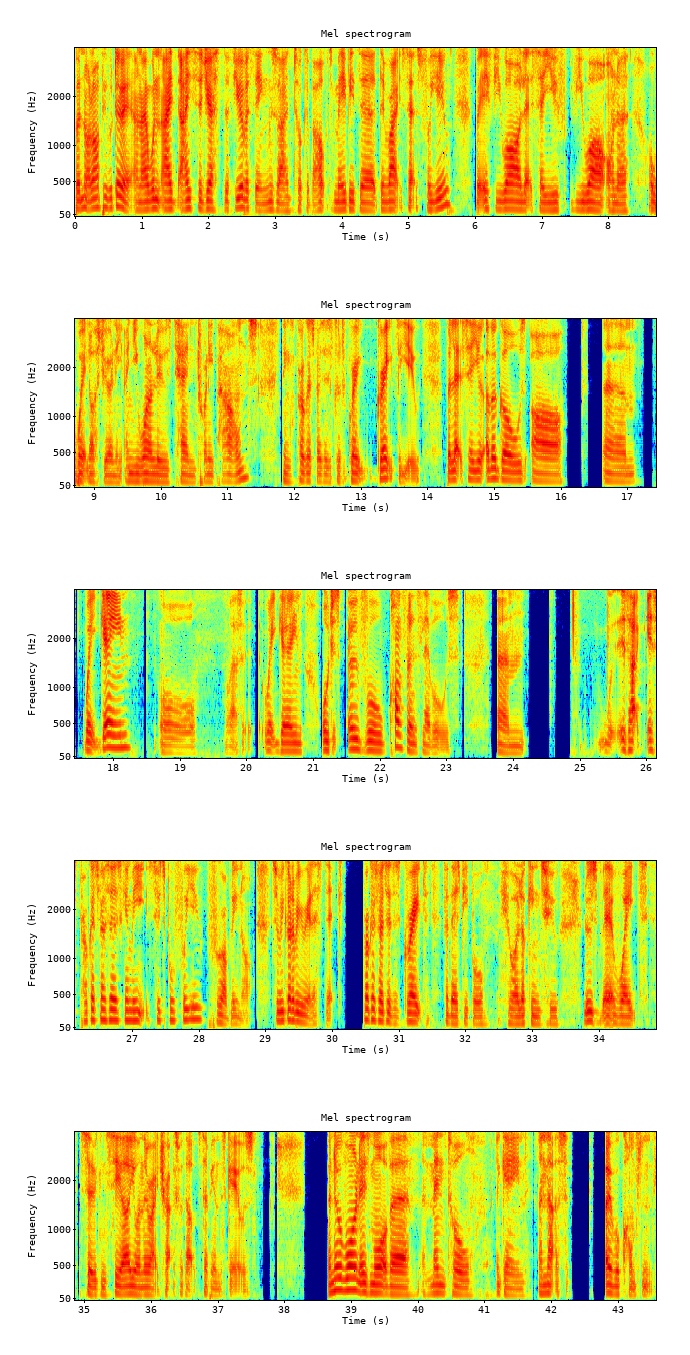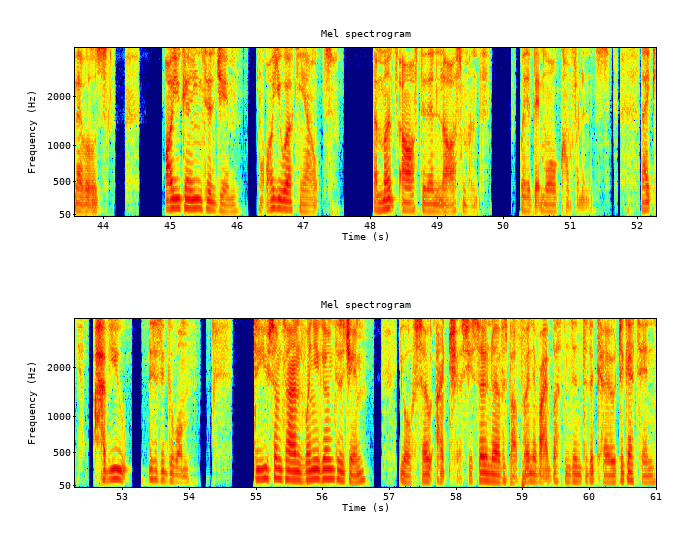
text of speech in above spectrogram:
but not a lot of people do it. And I wouldn't. I, I suggest a few other things I'd talk about, maybe the the right steps for you. But if you are, let's say you you are on a, a weight loss journey and you want to lose 10, 20 pounds, then progress photos are great great for you. But let's say your other goals are um, weight gain or well, that's weight gain or just overall confidence levels. Um, is that is progress photos going to be suitable for you? Probably not. So we've got to be realistic. Progress photos is great for those people who are looking to lose a bit of weight so we can see are you on the right tracks without stepping on the scales. Another one is more of a, a mental gain, and that's overall confidence levels. Are you going to the gym or are you working out a month after than last month with a bit more confidence? Like, have you? This is a good one do you sometimes, when you go into the gym, you're so anxious, you're so nervous about putting the right buttons into the code to get in,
